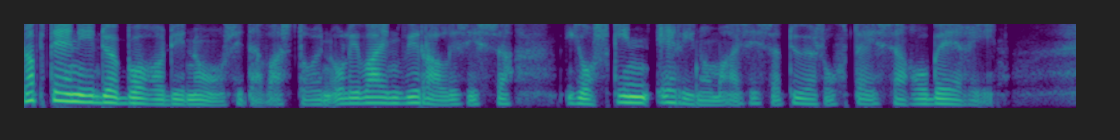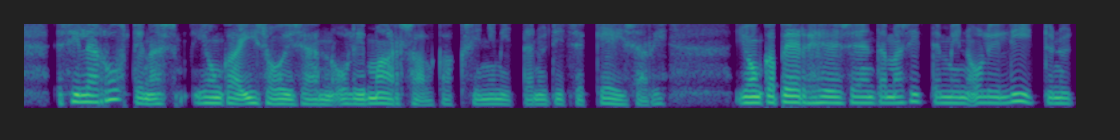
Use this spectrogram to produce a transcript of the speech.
Kapteeni de Borodino sitä vastoin oli vain virallisissa, joskin erinomaisissa työsuhteissa Robertiin. Sillä ruhtinas, jonka isoisän oli marsalkaksi nimittänyt itse keisari, jonka perheeseen tämä sittemmin oli liittynyt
